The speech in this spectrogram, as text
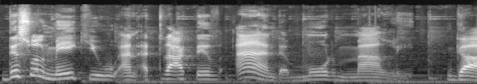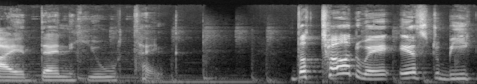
This will make you an attractive and more manly guy than you think. The third way is to be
